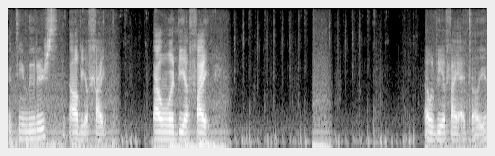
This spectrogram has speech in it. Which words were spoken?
Fifteen looters. That'll be a fight. That would be a fight. That would be a fight, I tell you.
